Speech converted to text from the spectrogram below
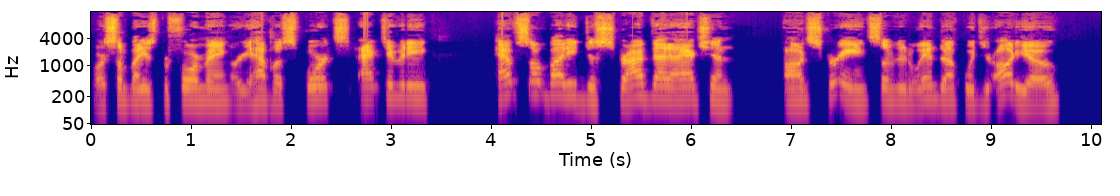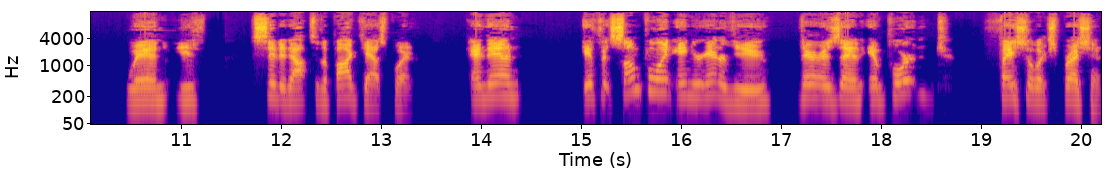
or somebody is performing or you have a sports activity, have somebody describe that action on screen so that it'll end up with your audio when you send it out to the podcast player. And then if at some point in your interview, there is an important facial expression.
